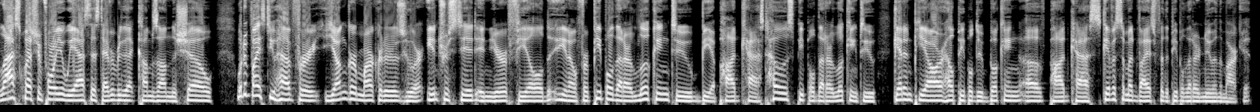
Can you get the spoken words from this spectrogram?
Last question for you. We ask this to everybody that comes on the show. What advice do you have for younger marketers who are interested in your field? You know, for people that are looking to be a podcast host, people that are looking to get in PR, help people do booking of podcasts. Give us some advice for the people that are new in the market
